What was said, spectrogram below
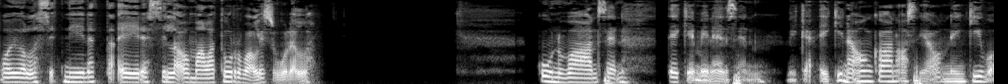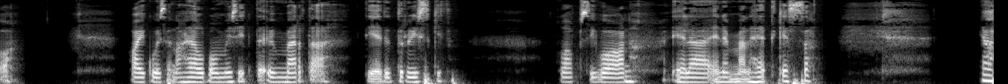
voi olla sit niin, että ei edes sillä omalla turvallisuudella, kun vaan sen tekeminen, sen mikä ikinä onkaan asia, on niin kivaa. Aikuisena helpommin sitten ymmärtää tietyt riskit. Lapsi vaan elää enemmän hetkessä – ja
